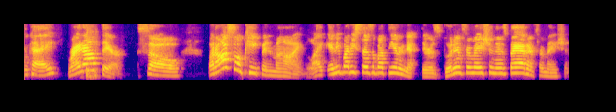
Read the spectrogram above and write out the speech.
Okay, right out there. So, but also keep in mind, like anybody says about the internet, there's good information, there's bad information.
